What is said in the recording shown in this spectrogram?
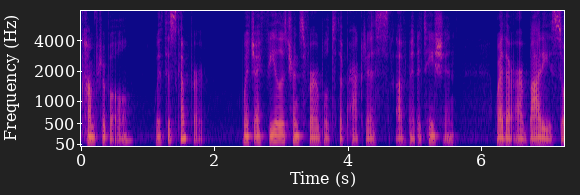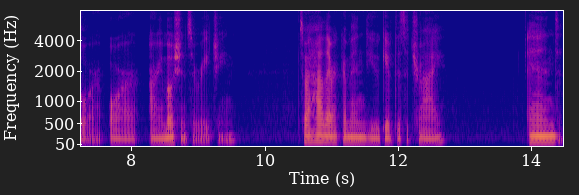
comfortable with discomfort which I feel is transferable to the practice of meditation, whether our body is sore or our emotions are raging. So I highly recommend you give this a try. And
